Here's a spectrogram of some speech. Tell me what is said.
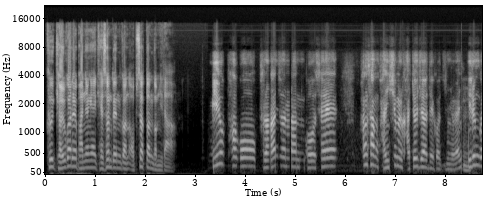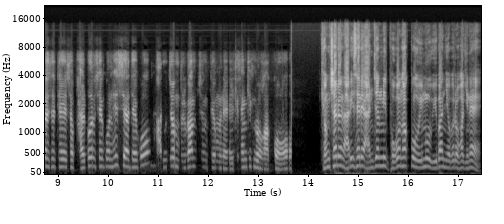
그 결과를 반영해 개선된 건 없었던 겁니다. 미흡하고 불안전한 곳에 항상 관심을 가져줘야 되거든요. 음. 이런 것에 대해서 발본색원 했어야 되고 안전 불감증 때문에 이렇게 생긴 것 같고 경찰은 아리셀의 안전 및 보건 확보 의무 위반 여부를 확인해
